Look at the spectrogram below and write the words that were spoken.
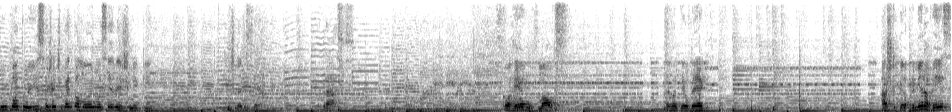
Enquanto isso, a gente vai tomando uma cervejinha aqui. A gente não é de ferro. Abraços. Escorrendo os maltes. Levantei o bag. Acho que pela primeira vez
